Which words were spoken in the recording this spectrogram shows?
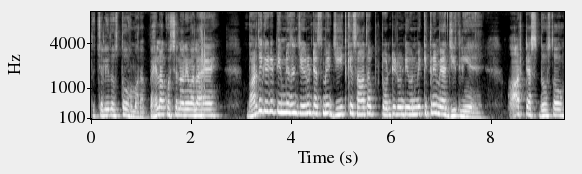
तो चलिए दोस्तों, हमारा पहला क्वेश्चन आने वाला है। भारतीय क्रिकेट टीम ने सेंचुरियन टेस्ट में जीत के साथ अब 2021 में कितने मैच जीत लिए हैं? आठ टेस्ट, दोस्तों।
